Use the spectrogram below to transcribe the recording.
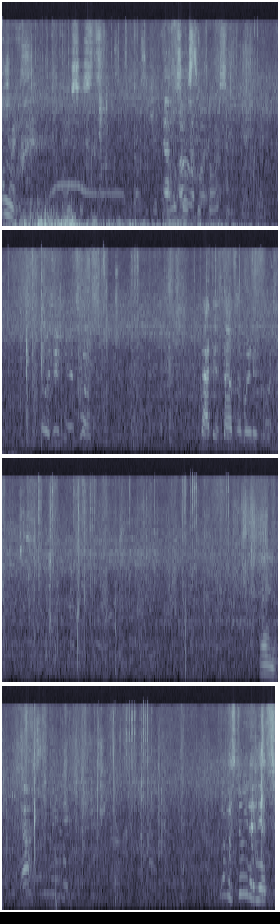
Oh. Das ist, das ist die Phase. Oh, es ist nicht so. Das aber nicht. Hey, Ja, was tue ich denn jetzt?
